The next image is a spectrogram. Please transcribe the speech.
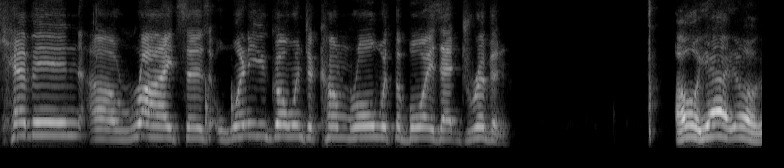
Kevin uh, Ride says, "When are you going to come roll with the boys at Driven?" Oh yeah, oh,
